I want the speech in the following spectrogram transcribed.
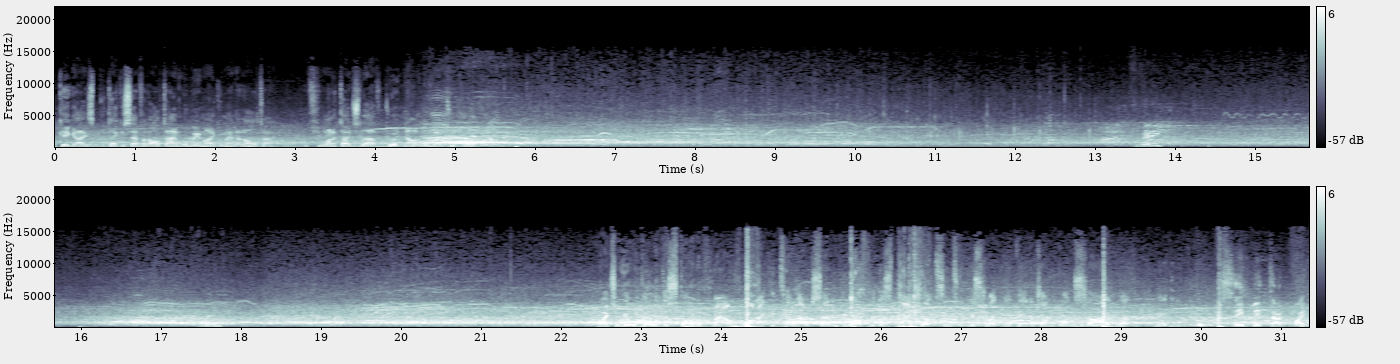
Okay, guys, protect yourself at all time, obey my command at all time. If you want to touch love, do it now, go back to court. Ready? All right, so here we go with the start of round one. I can tell how excited you are for this matchup. Seems to be a striking advantage on one side, is a big-time fight.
